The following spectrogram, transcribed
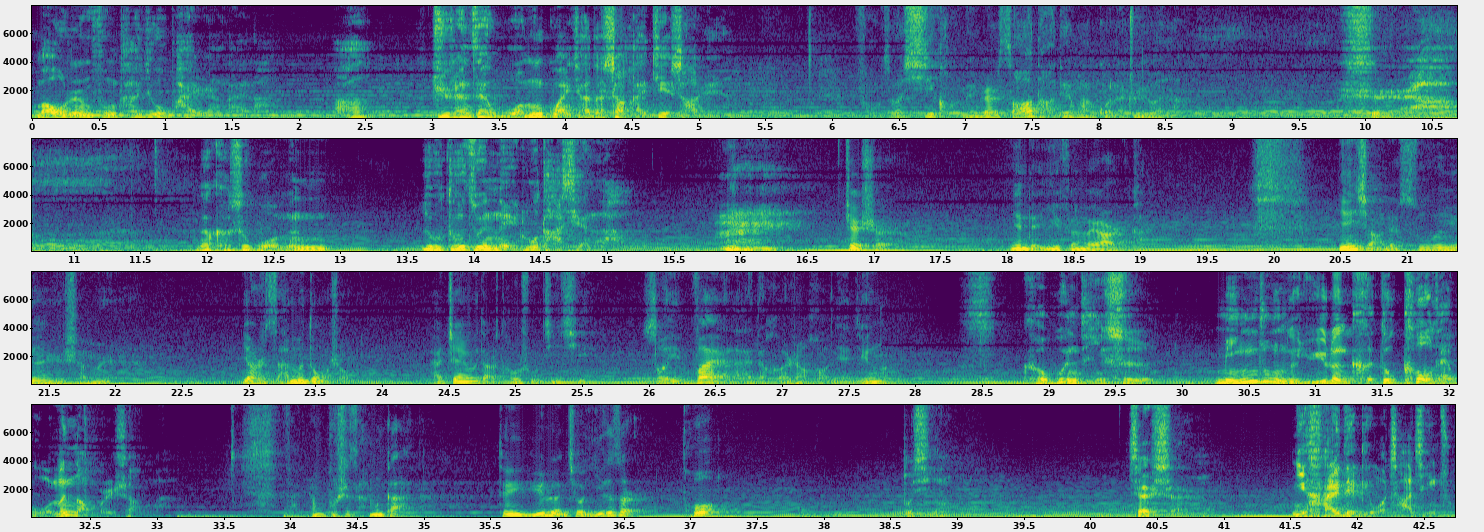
毛人凤他又派人来了？啊，居然在我们管辖的上海界杀人？否则西口那边早打电话过来追问了。是啊，那可是我们又得罪哪路大仙了？这事儿您得一分为二的看。您想这苏文渊是什么人？要是咱们动手，还真有点投鼠忌器。所以外来的和尚好念经啊。可问题是，民众的舆论可都扣在我们脑门上了。反正不是咱们干的，对于舆论就一个字儿：拖。不行。这事儿，你还得给我查清楚。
